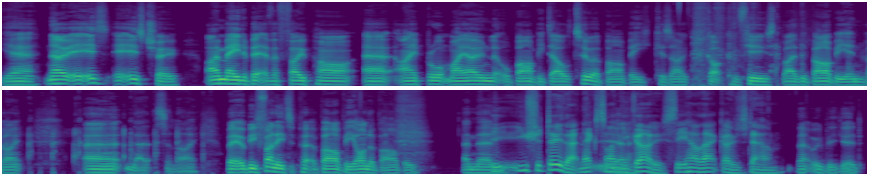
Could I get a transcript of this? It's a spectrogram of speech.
Yeah, no, it is. It is true. I made a bit of a faux pas. Uh, I brought my own little Barbie doll to a Barbie because I got confused by the Barbie invite. Uh, no, that's a lie. But it would be funny to put a Barbie on a Barbie, and then You, should do that next time you go. See how that goes down. that would be good.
